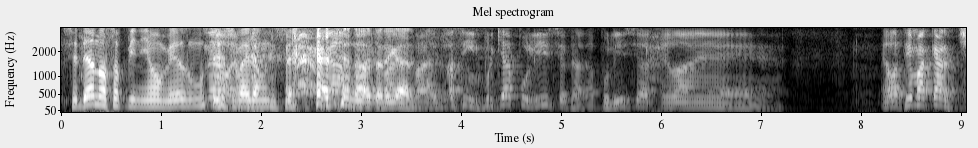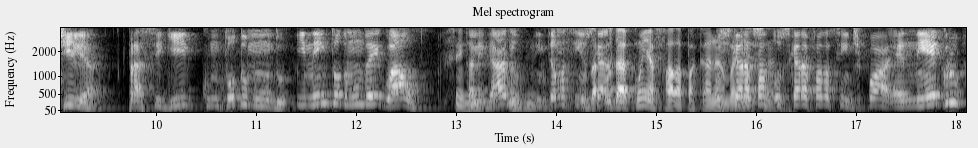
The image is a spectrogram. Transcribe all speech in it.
Se der a nossa opinião mesmo, não, sei Não, se é. vai dar muito certo, não, vai, tá vai, ligado? vai. Assim, porque a polícia, cara, a polícia, ela é. Ela tem uma cartilha pra seguir com todo mundo. E nem todo mundo é igual. Sim. Tá ligado? Então, assim, os caras. o da Cunha fala pra caramba Os caras falam, né? cara falam assim, tipo, ah, é negro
